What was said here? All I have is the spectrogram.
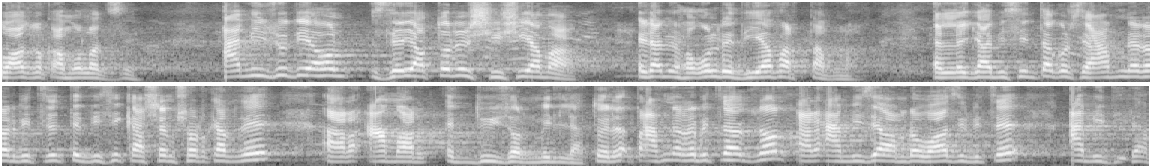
ওয়াজও কামো লাগছে। আমি যদি এখন যেই আতরের শিশি আমার, এটা আমি হগলরে দিয়া পারতাম না। এর লেগে আমি চিন্তা করছি আপনার ভিতরে দিছি কাশেম সরকারে আর আমার দুইজন মিল্লা। তো আপনার ভিতরে একজন, আর আমি যে আমরা ওয়াজের ভিতরে, আমি দিলাম।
